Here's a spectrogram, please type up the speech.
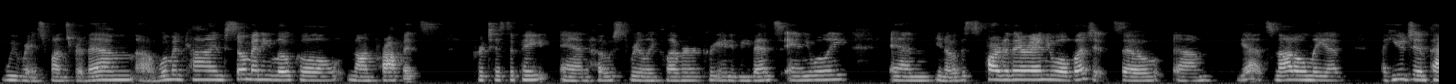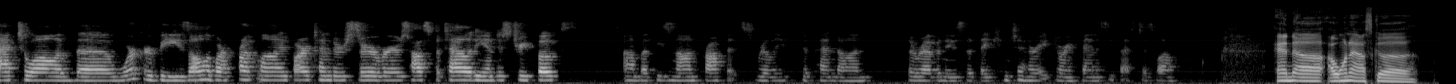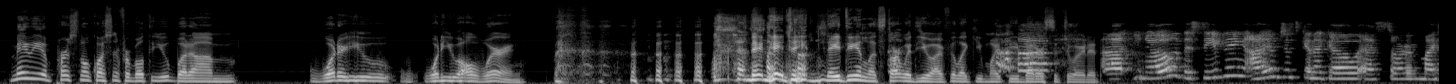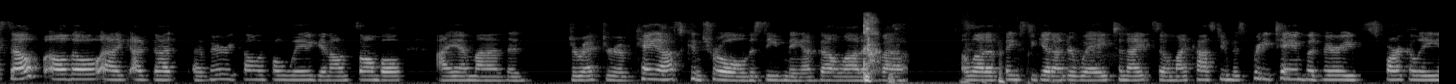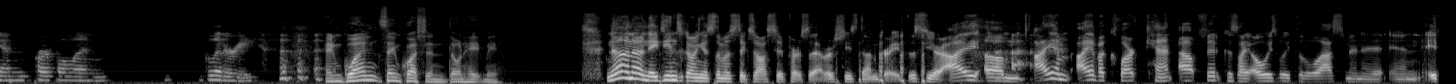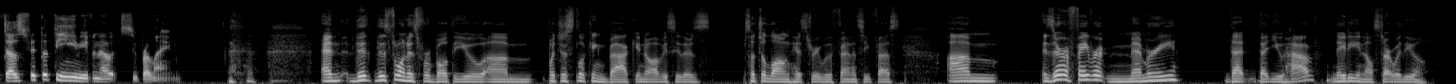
We raise funds for them, uh, Womankind. So many local nonprofits participate and host really clever creative events annually. And, you know, this is part of their annual budget. So, um, yeah, it's not only a, a huge impact to all of the worker bees, all of our frontline bartenders, servers, hospitality industry folks, um, but these nonprofits really depend on the revenues that they can generate during Fantasy Fest as well. And uh, I want to ask a maybe a personal question for both of you, but um, what are you what are you all wearing? Nadine, let's start with you. I feel like you might be better situated. Uh, you know, this evening I am just going to go as sort of myself, although I, have got a very colorful wig and ensemble. I am uh, the director of chaos control this evening. I've got a lot of uh, a lot of things to get underway tonight. So my costume is pretty tame, but very sparkly and purple and glittery. and Gwen, same question. Don't hate me. No, no, Nadine's going as the most exhausted person ever. She's done great this year. I um I am I have a Clark Kent outfit because I always wait till the last minute and it does fit the theme even though it's super lame. and this this one is for both of you. Um but just looking back, you know, obviously there's such a long history with Fantasy Fest. Um is there a favorite memory that that you have, Nadine? I'll start with you.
